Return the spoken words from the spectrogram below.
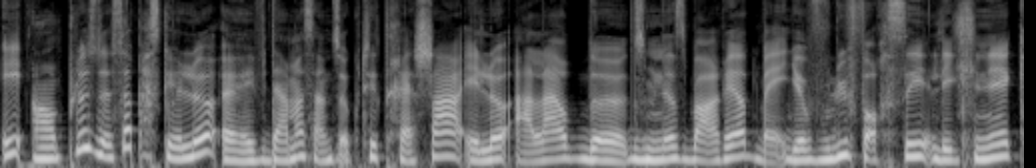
Et en plus de ça, parce que là, euh, évidemment, ça nous a coûté très cher. Et là, à l'ère du ministre Barrette, ben, il a voulu forcer les cliniques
